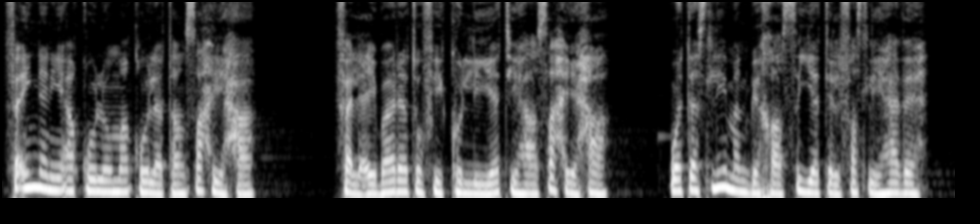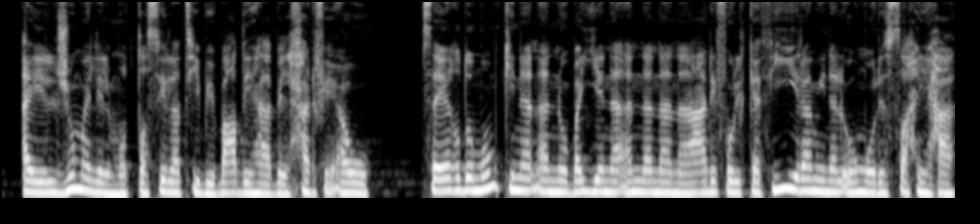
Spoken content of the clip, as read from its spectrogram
فإنني أقول مقولة صحيحة. فالعبارة في كليتها صحيحة وتسليما بخاصية الفصل هذه أي الجمل المتصلة ببعضها بالحرف أو. سيغدو ممكنا أن نبين أننا نعرف الكثير من الأمور الصحيحة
